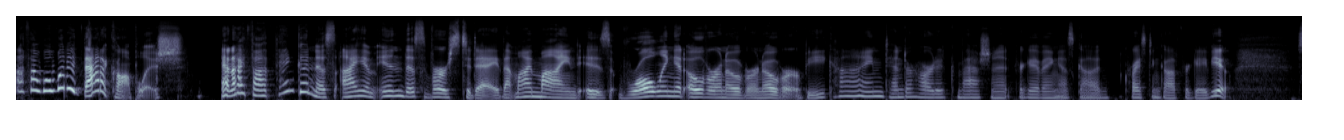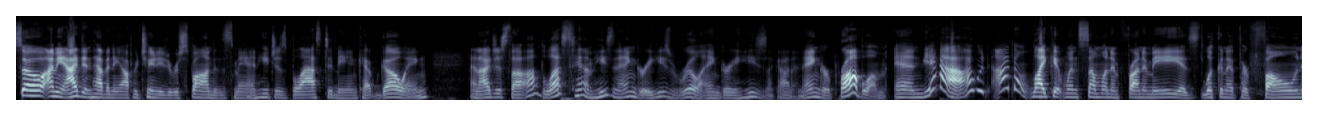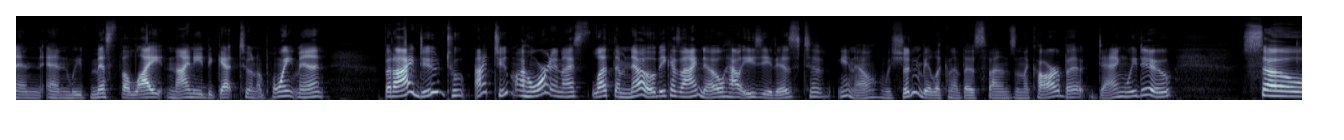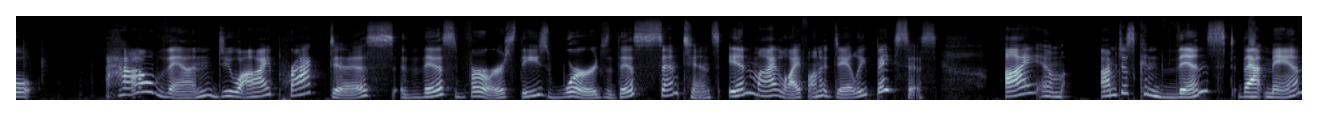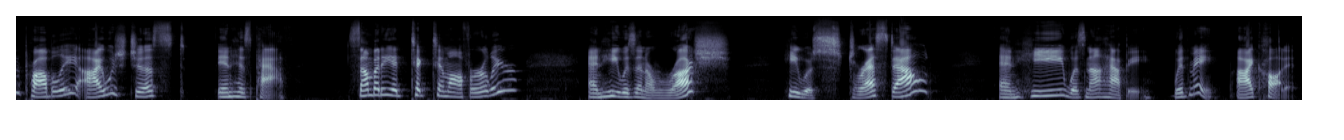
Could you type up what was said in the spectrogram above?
I thought, well, what did that accomplish? And I thought, thank goodness I am in this verse today, that my mind is rolling it over and over and over. Be kind, tenderhearted, compassionate, forgiving as God, Christ and God forgave you. So, I mean, I didn't have any opportunity to respond to this man. He just blasted me and kept going. And I just thought, oh, bless him. He's angry. He's real angry. He's got an anger problem. And yeah, I would I don't like it when someone in front of me is looking at their phone and and we've missed the light and I need to get to an appointment but I do toot, I toot my horn and I let them know because I know how easy it is to, you know, we shouldn't be looking at those phones in the car, but dang, we do. So how then do I practice this verse, these words, this sentence in my life on a daily basis? I am I'm just convinced that man probably I was just in his path. Somebody had ticked him off earlier and he was in a rush. He was stressed out and he was not happy with me. I caught it.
